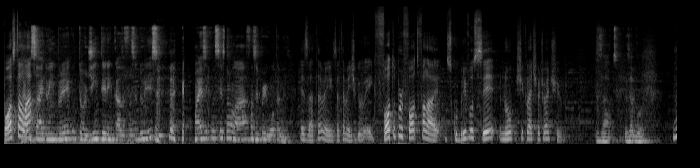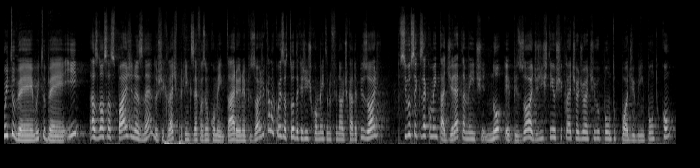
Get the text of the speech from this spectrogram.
Posta Eu lá. saio do emprego, tô o dia inteiro em casa fazendo isso. mais é que vocês vão lá fazer pergunta mesmo. Exatamente, exatamente. Foto por foto falar, descobri você no chiclete radioativo. Exato, coisa boa. Muito bem, muito bem. E as nossas páginas, né, do Chiclete, para quem quiser fazer um comentário aí no episódio, aquela coisa toda que a gente comenta no final de cada episódio. Se você quiser comentar diretamente no episódio, a gente tem o chicleteradioativo.podbean.com,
